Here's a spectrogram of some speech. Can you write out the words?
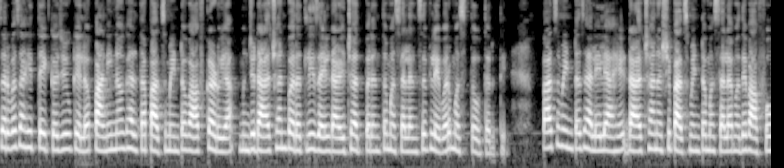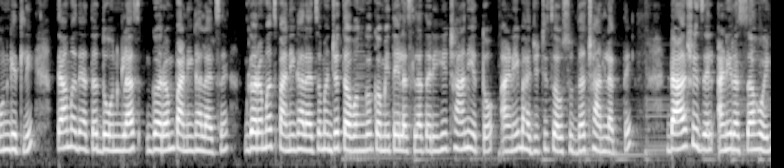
सर्व साहित्य एकजीव केलं पाणी न घालता पाच मिनटं वाफ काढूया म्हणजे डाळ छान परतली जाईल डाळीच्या आतपर्यंत मसाल्यांचे फ्लेवर मस्त उतरतील. पाच मिनटं झालेले आहे डाळ छान अशी पाच मिनटं मसाल्यामध्ये वाफवून घेतली. त्यामध्ये आता दोन ग्लास गरम पाणी घालायचं आहे गरमच पाणी घालायचं म्हणजे तवंग कमी तेल असला तरीही छान येतो आणि भाजीची चवसुद्धा छान लागते. डाळ शिजेल आणि रस्सा होईल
